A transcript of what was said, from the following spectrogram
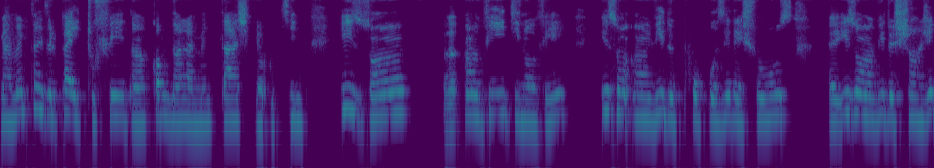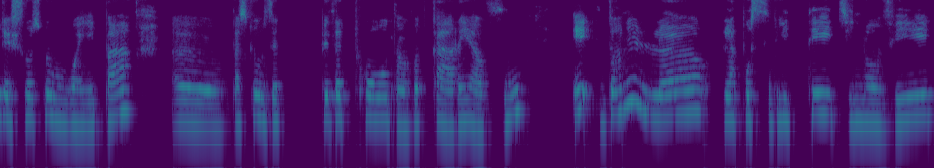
mais en même temps, ils ne veulent pas étouffer dans, comme dans la même tâche, les routines. Ils ont euh, envie d'innover, ils ont envie de proposer des choses, euh, ils ont envie de changer des choses que vous ne voyez pas euh, parce que vous êtes peut-être trop dans votre carré à vous. Et donnez-leur la possibilité d'innover,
